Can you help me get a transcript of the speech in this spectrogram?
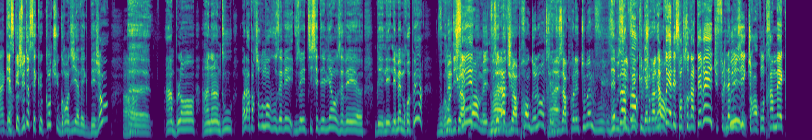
peu. Et ce que je veux dire, c'est que quand tu grandis avec des gens, Ah. euh, un blanc, un hindou, voilà, à partir du moment où vous avez, vous avez tissé des liens, vous avez euh, les mêmes repères, vous Mais grandissez. tu apprends, mais vous vous là, êtes- tu apprends de l'autre et Ouais. vous apprenez tout même, vous vous, mais vous peu élevez importe, il y a- culturellement. après, il y a des centres d'intérêt. Tu fais de la Oui. musique, tu rencontres un mec,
